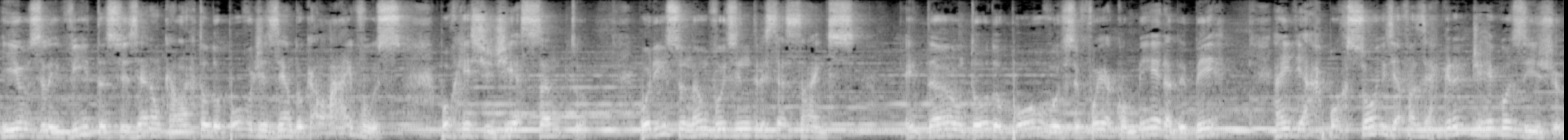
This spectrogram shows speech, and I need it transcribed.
E os levitas fizeram calar todo o povo, dizendo: Calai-vos, porque este dia é santo por isso não vos entristeçais. Então todo o povo se foi a comer, a beber, a enviar porções e a fazer grande regozijo,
